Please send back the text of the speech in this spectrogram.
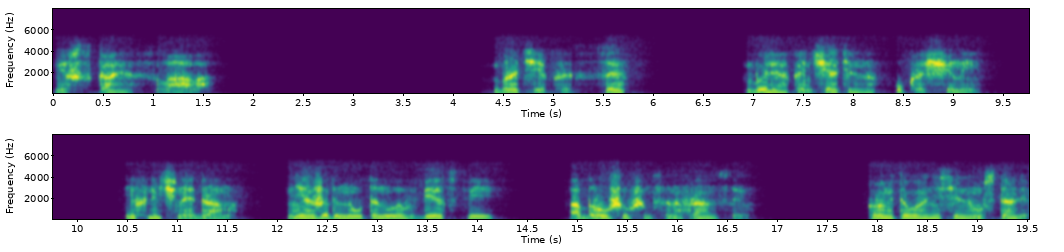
мирская слава». Братья Крыц Ц были окончательно укращены. Их личная драма неожиданно утонула в бедствии, обрушившемся на Францию. Кроме того, они сильно устали.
